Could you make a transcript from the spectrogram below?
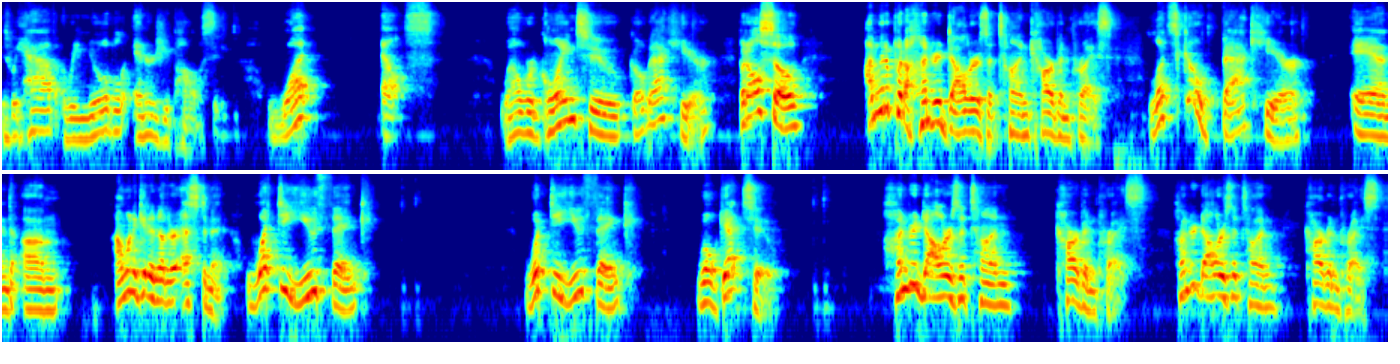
is we have a renewable energy policy. What else? Well, we're going to go back here, but also I'm going to put $100 a ton carbon price. Let's go back here and um, I want to get another estimate. What do you think? What do you think we'll get to? $100 a ton carbon price, $100 a ton carbon price.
